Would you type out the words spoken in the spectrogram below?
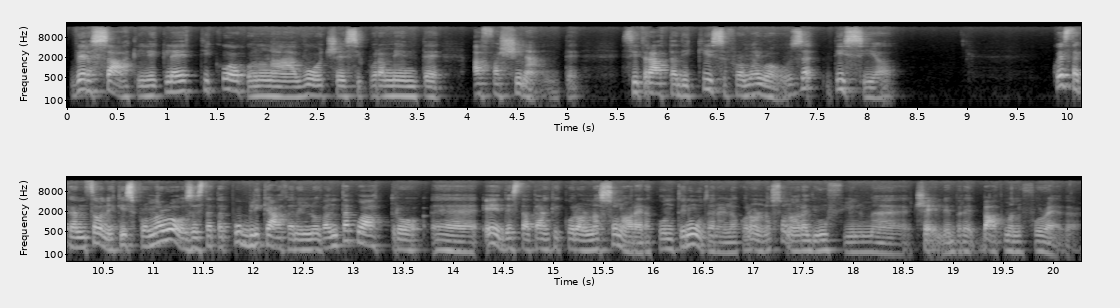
versatile, eclettico, con una voce sicuramente affascinante. Si tratta di Kiss from a Rose di Seal. Questa canzone Kiss from a Rose è stata pubblicata nel 94 eh, ed è stata anche colonna sonora, era contenuta nella colonna sonora di un film eh, celebre, Batman Forever.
